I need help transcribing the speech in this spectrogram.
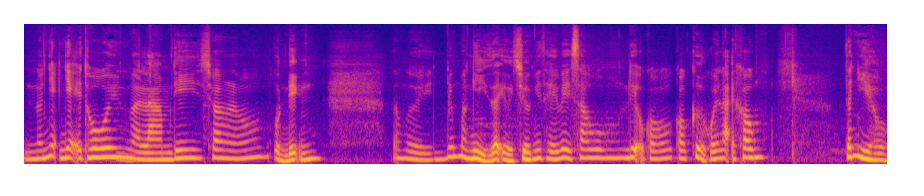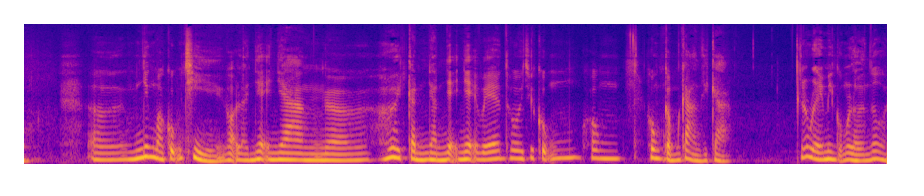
nó nhẹ nhẹ thôi mà làm đi cho nó ổn định. Xong rồi nhưng mà nghỉ dạy ở trường như thế về sau liệu có có cửa quay lại không? Rất nhiều. Ờ, nhưng mà cũng chỉ gọi là nhẹ nhàng ờ, hơi cằn nhằn nhẹ nhẹ với em thôi chứ cũng không không cấm cản gì cả. Lúc đấy mình cũng lớn rồi.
